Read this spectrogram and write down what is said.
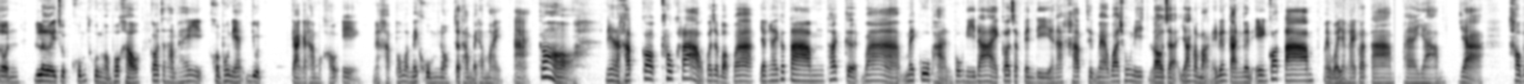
จน เลยจุดคุ้มทุนของพวกเขา ก็จะทำให้คนพวกนี้หยุดการกระทำของเขาเองนะครับ เพราะมันไม่คุ้มเนาะ จะทำไปทำไม อะ ก็เนี่ยนะครับ ก็คร่าวๆ ก็จะบอกว่า ยังไงก็ตาม ถ้าเกิดว่าไม่กู้ผ่านพวกนี้ได้ก็จะเป็นดีนะครับ ถึงแม้ว่าช่วงนี้เราจะยากลำบากในเรื่องการเงินเองก็ตาม ไม่ว่ายังไงก็ตาม พยายาม อย่าเข้าไป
